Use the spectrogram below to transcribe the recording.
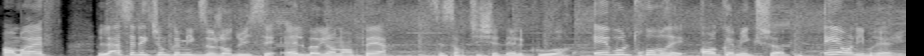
En bref, la sélection comics d'aujourd'hui c'est Hellboy en enfer, c'est sorti chez Delcourt et vous le trouverez en comic shop et en librairie.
